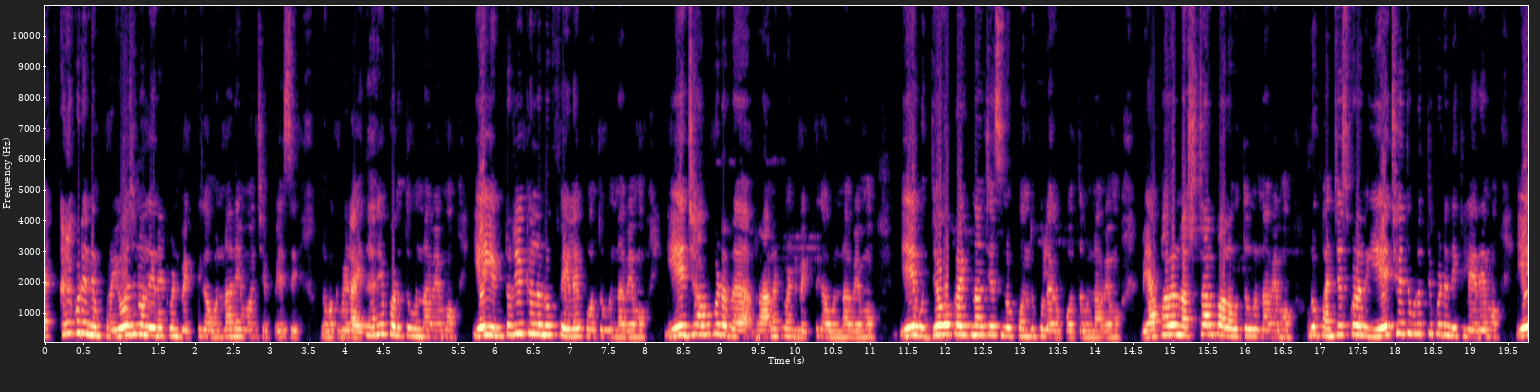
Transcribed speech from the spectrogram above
ఎక్కడ కూడా నేను ప్రయోజనం లేనటువంటి వ్యక్తిగా ఉన్నానేమో అని చెప్పేసి నువ్వు ఒకవేళ ఐదార్యపడుతూ ఉన్నావేమో ఏ ఇంటర్వ్యూకెళ్ళ నువ్వు ఫెయిల్ అయిపోతూ ఉన్నావేమో ఏ జాబ్ కూడా రా రానటువంటి వ్యక్తిగా ఉన్నావేమో ఏ ఉద్యోగ ప్రయత్నాలు చేసి నువ్వు పొందుకోలేకపోతూ ఉన్నావేమో వ్యాపార నష్టాలు పాలవుతూ ఉన్నావేమో నువ్వు పనిచేసుకోవడానికి ఏ చేతి వృత్తి కూడా నీకు లేదేమో ఏ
